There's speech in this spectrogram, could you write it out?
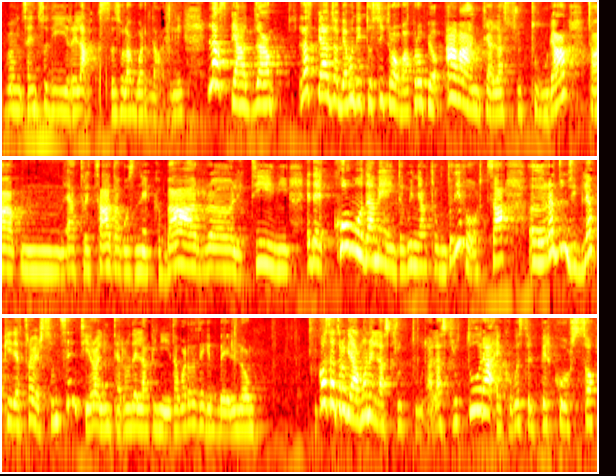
proprio un senso di relax solo a guardarli. La spiaggia la spiaggia abbiamo detto si trova proprio avanti alla struttura, cioè, mh, è attrezzata con snack bar, lettini ed è comodamente, quindi altro punto di forza, eh, raggiungibile a piedi attraverso un sentiero all'interno della pineta. Guardate che bello! Cosa troviamo nella struttura? La struttura, ecco questo è il percorso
